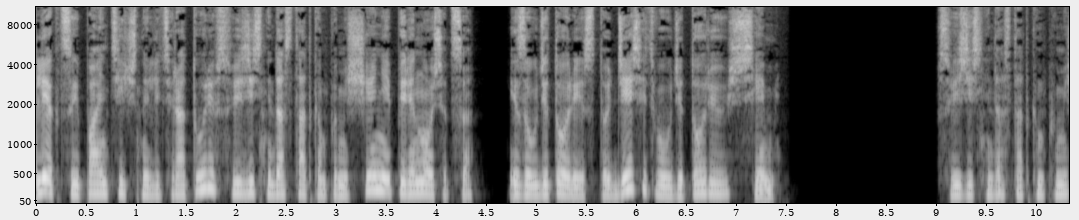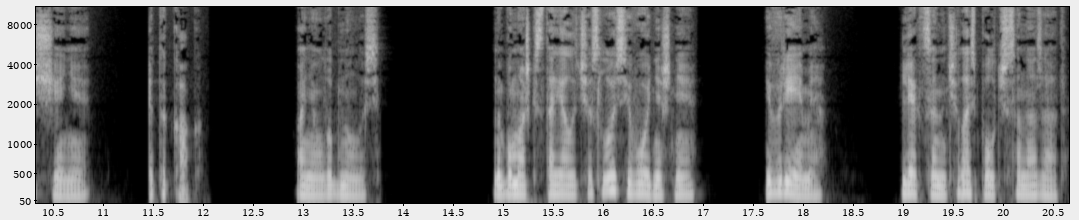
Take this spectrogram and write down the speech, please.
лекции по античной литературе в связи с недостатком помещения переносятся из аудитории 110 в аудиторию 7. В связи с недостатком помещения. Это как? Аня улыбнулась. На бумажке стояло число сегодняшнее и время. Лекция началась полчаса назад.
